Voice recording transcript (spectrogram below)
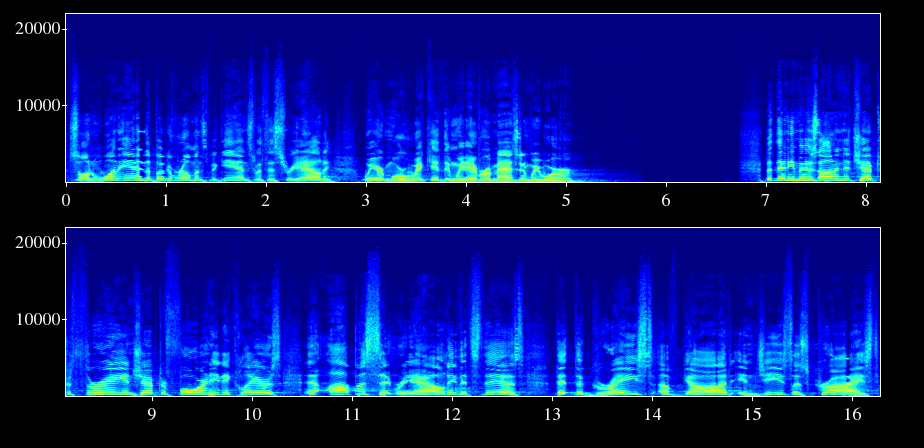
So, on one end, the book of Romans begins with this reality we are more wicked than we ever imagined we were. But then he moves on into chapter 3 and chapter 4, and he declares an opposite reality that's this that the grace of God in Jesus Christ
